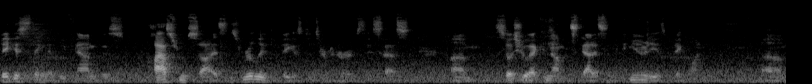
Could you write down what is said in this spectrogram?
biggest thing that we found was classroom size is really the biggest determiner of success. Um, socioeconomic status in the community is a big one. Um,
